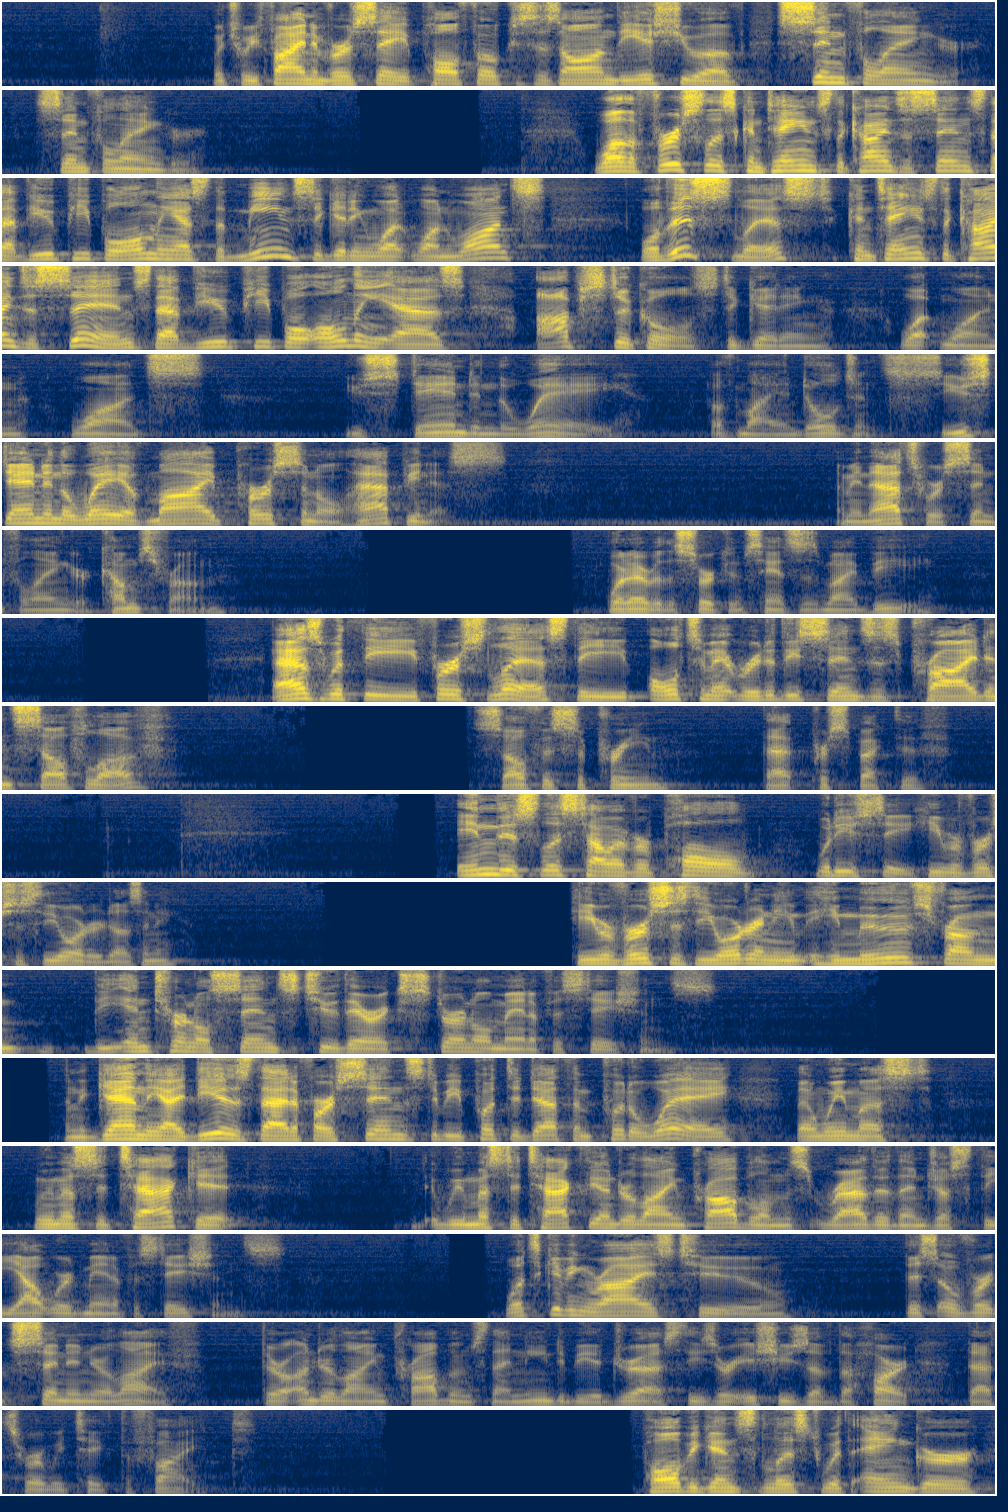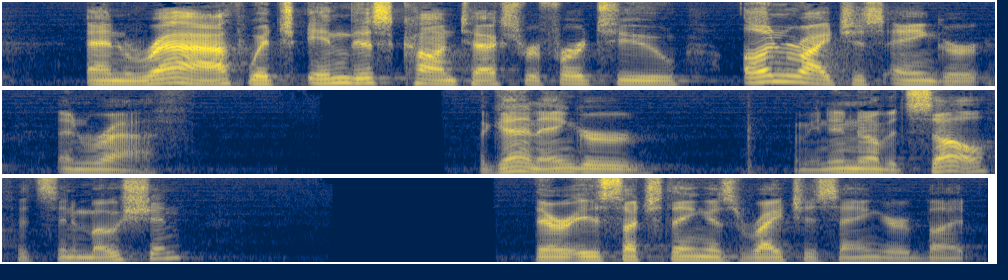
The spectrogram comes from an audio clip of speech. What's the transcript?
which we find in verse 8, Paul focuses on the issue of sinful anger. Sinful anger. While the first list contains the kinds of sins that view people only as the means to getting what one wants, well, this list contains the kinds of sins that view people only as obstacles to getting what one wants. You stand in the way of my indulgence. You stand in the way of my personal happiness. I mean, that's where sinful anger comes from, whatever the circumstances might be. As with the first list, the ultimate root of these sins is pride and self love. Self is supreme, that perspective. In this list, however, Paul, what do you see? He reverses the order, doesn't he? He reverses the order and he, he moves from the internal sins to their external manifestations. And again, the idea is that if our sins to be put to death and put away, then we must, we must attack it. We must attack the underlying problems rather than just the outward manifestations. What's giving rise to this overt sin in your life? There are underlying problems that need to be addressed. These are issues of the heart. That's where we take the fight. Paul begins the list with anger and wrath, which in this context refer to unrighteous anger and wrath. Again, anger, I mean, in and of itself, it's an emotion. There is such thing as righteous anger, but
